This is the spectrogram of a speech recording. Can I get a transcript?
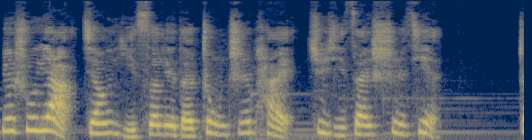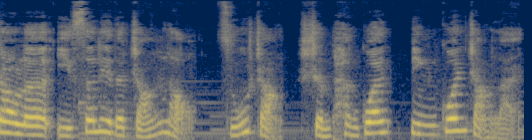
约书亚将以色列的众支派聚集在事件，召了以色列的长老、族长、审判官并官长来，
